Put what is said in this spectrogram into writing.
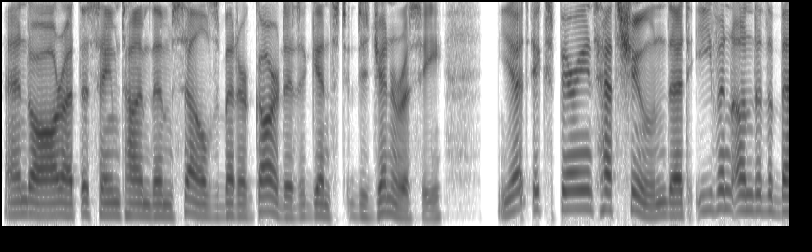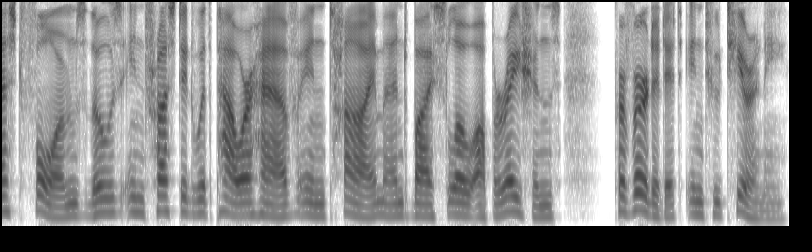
and are at the same time themselves better guarded against degeneracy, Yet experience hath shewn that even under the best forms those entrusted with power have, in time and by slow operations, perverted it into tyranny.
